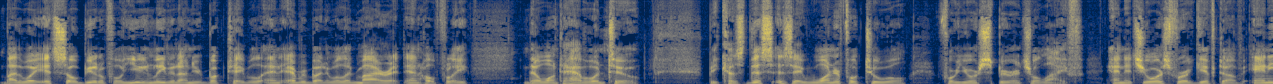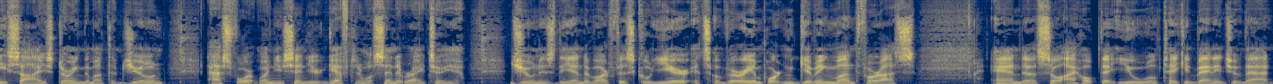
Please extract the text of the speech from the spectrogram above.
by the way, it's so beautiful. You can leave it on your book table and everybody will admire it, and hopefully they'll want to have one too. Because this is a wonderful tool for your spiritual life and it's yours for a gift of any size during the month of June. Ask for it when you send your gift, and we'll send it right to you. June is the end of our fiscal year. It's a very important giving month for us. And uh, so I hope that you will take advantage of that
